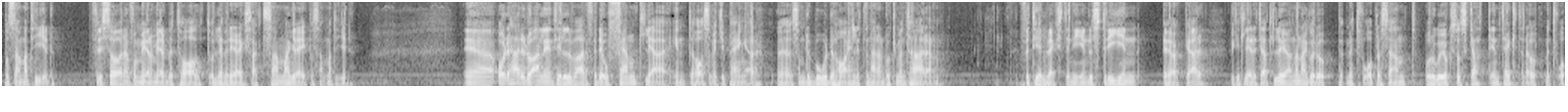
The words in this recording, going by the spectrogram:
på samma tid. Frisören får mer och mer betalt och levererar exakt samma grej på samma tid. Eh, och det här är då anledningen till varför det offentliga inte har så mycket pengar eh, som det borde ha enligt den här dokumentären. För tillväxten i industrin ökar, vilket leder till att lönerna går upp med 2% och då går ju också skatteintäkterna upp med 2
